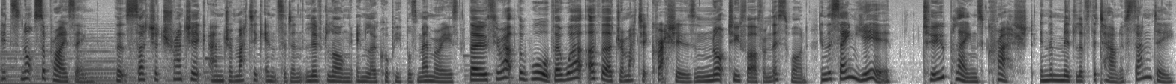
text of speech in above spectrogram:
It's not surprising that such a tragic and dramatic incident lived long in local people's memories, though throughout the war there were other dramatic crashes not too far from this one. In the same year, two planes crashed in the middle of the town of Sandy.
